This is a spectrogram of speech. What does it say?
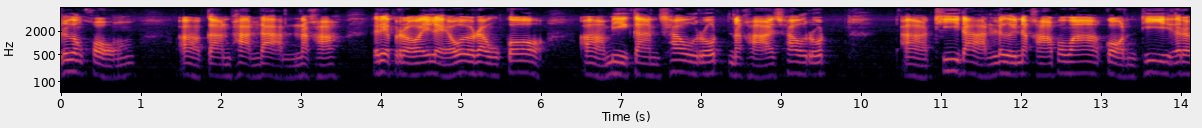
เรื่องของอการผ่านด่านนะคะ เรียบร้อยแล้วเราก็มีการเช่ารถนะคะ เช่ารถที่ด่านเลยนะคะ เพราะว่าก่อนที่เรา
